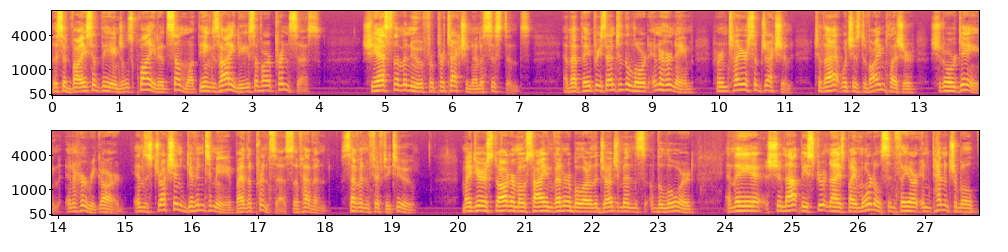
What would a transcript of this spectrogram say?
This advice of the angels quieted somewhat the anxieties of our princess. She asked them anew for protection and assistance, and that they present to the Lord in her name her entire subjection to that which his divine pleasure should ordain in her regard. Instruction given to me by the Princess of Heaven. 752. My dearest daughter, most high and venerable are the judgments of the Lord and they should not be scrutinized by mortals, since they are impenetrable.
